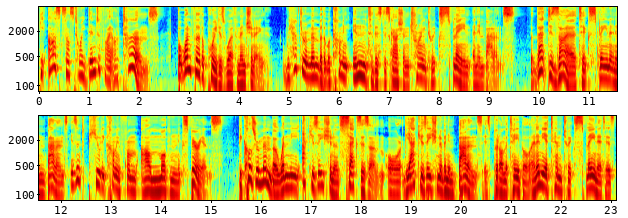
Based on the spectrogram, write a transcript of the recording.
he asks us to identify our terms. But one further point is worth mentioning. We have to remember that we're coming into this discussion trying to explain an imbalance. But that desire to explain an imbalance isn't purely coming from our modern experience. Because remember, when the accusation of sexism or the accusation of an imbalance is put on the table and any attempt to explain it is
